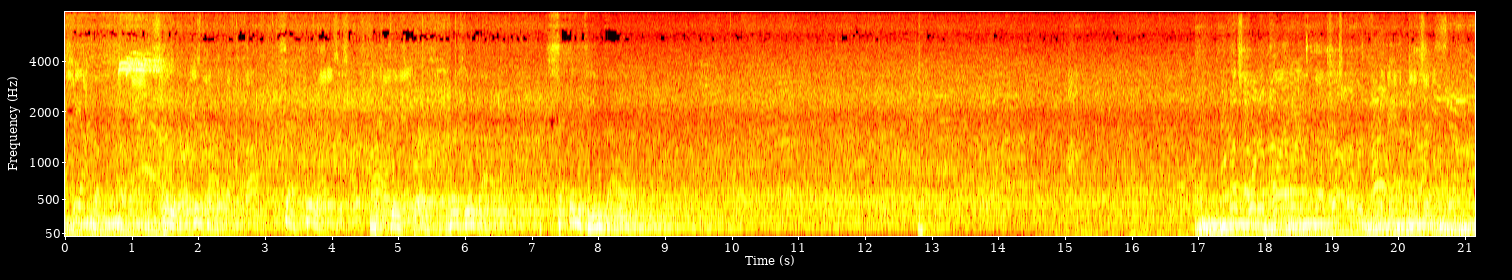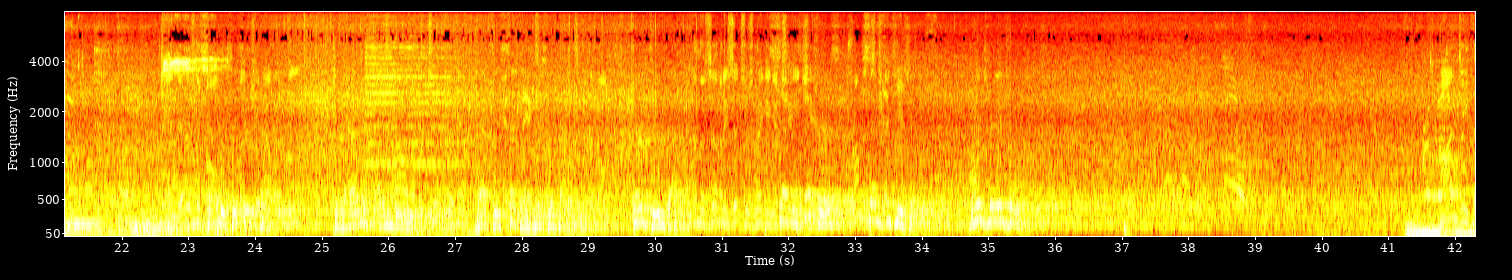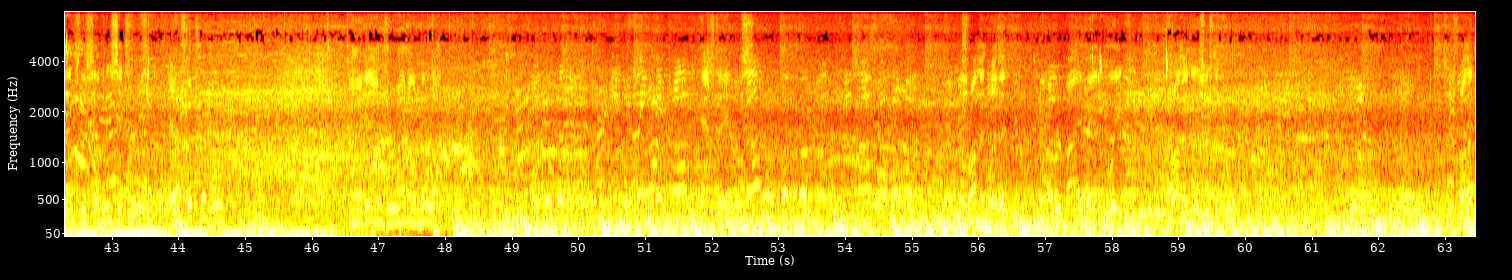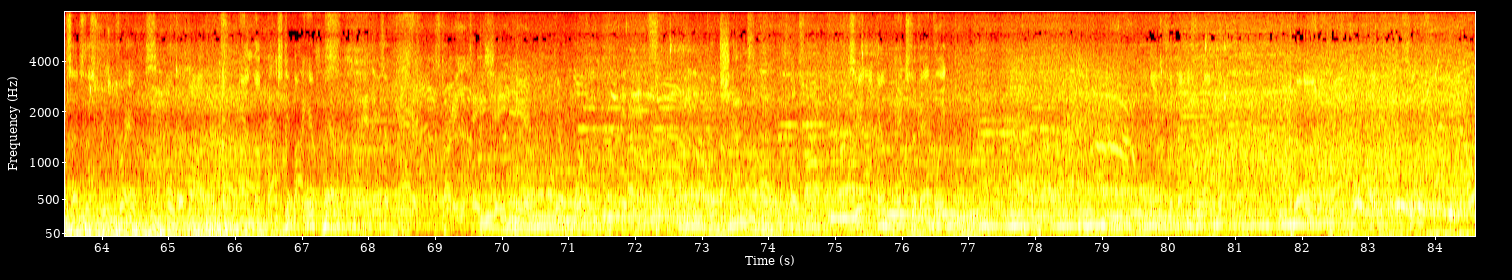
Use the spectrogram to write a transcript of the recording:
Siakam. Foul. Seth Curry. That is his first foul That's game. First personal foul. Second team foul. first quarter play and just over three and a half minutes in. And there's the call Joel Embiid. Joel Embiid. That's his second personal foul. The. 13,000. And the 76ers making a change here. Drummond's checked in. Andre Drummond. On defense, the 76ers. There's the triple. And again, Toronto no up. Pass to Harris. Drummond with it. Covered by VanVleet. Drummond uses the crew. Drummond sets the screen for Harris. Over Barnes. And the basket by Harris. Harris. And there's a pattern starting to take shape here. They're working it inside, getting good shots from close range. Siakam kicks to VanVleet. And there's the pass to Anunoby. Good. And Van Vliet gets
